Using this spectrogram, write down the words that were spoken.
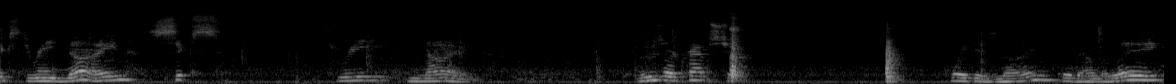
Six three nine six three nine. Lose our craps check. Point is nine. Pull down the lay.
